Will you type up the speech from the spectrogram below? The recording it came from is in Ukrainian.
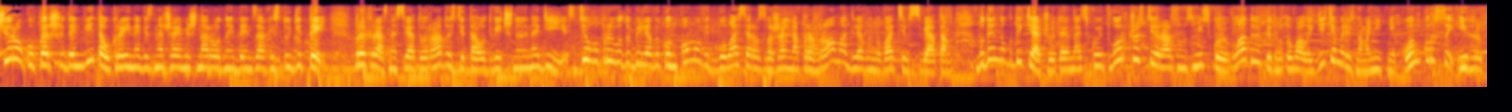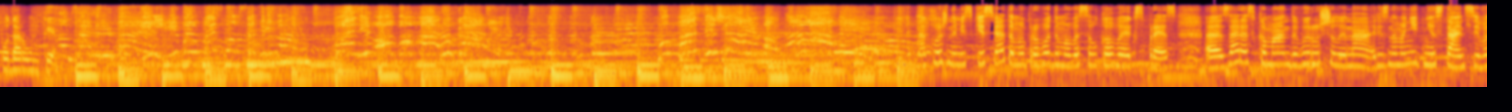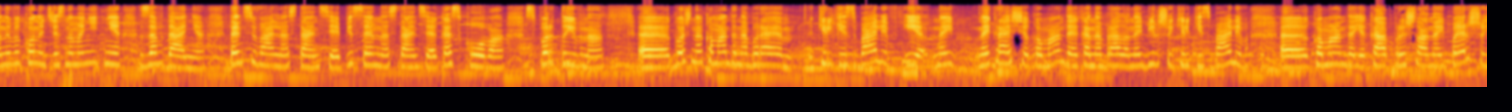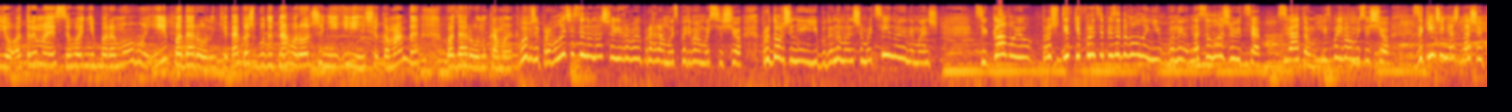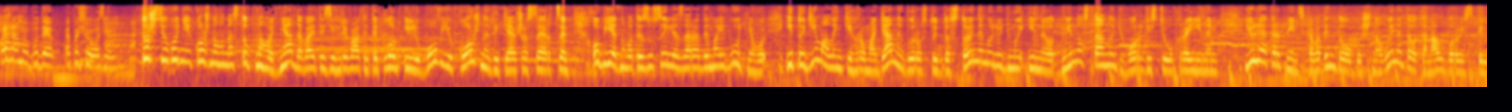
Щороку, в перший день літа, Україна відзначає Міжнародний день захисту дітей. Прекрасне свято радості та одвічної надії. З цього приводу біля виконкому відбулася розважальна програма для винуватців свята. Будинок дитячої та юнацької творчості разом з міською владою підготували дітям різноманітні конкурси, ігри, подарунки. На кожне міське свято ми проводимо веселковий експрес. Е, Зараз команди вирушили на різноманітні станції. Вони виконують різноманітні завдання: танцювальна станція, пісенна станція, казкова, спортивна. Е, Кожна команда набирає кількість балів і най... найкраща команда, яка набрала найбільшу кількість балів, е, команда, яка прийшла найпершою, отримає сьогодні перемогу і подарунки. Також будуть нагороджені і інші команди подарунками. Ми вже провели частину нашої ігрової програми. і Сподіваємося, що продовження її буде не менш емоційною, не менш цікавою. Тож дітки, в принципі, задоволені. Вони насолоджуються святом і сподіваємося, що закінчення ж нашої програми буде апофеозним. Тож сьогодні і кожного наступного дня давайте зігрівати теплом і любов'ю кожне дитяче серце, об'єднувати зусилля заради майбутнього. І тоді маленькі громадяни виростуть достойними людьми і неодмінно стануть гордістю України. Юлія Карпінська, Вадим Довбиш, новини телеканал Бориспіль.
